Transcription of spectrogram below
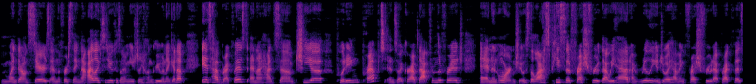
went downstairs and the first thing that I like to do because I'm usually hungry when I get up is have breakfast and I had some chia pudding prepped and so I grabbed that from the fridge and an orange. It was the last piece of fresh fruit that we had. I really enjoy having fresh fruit at breakfast.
